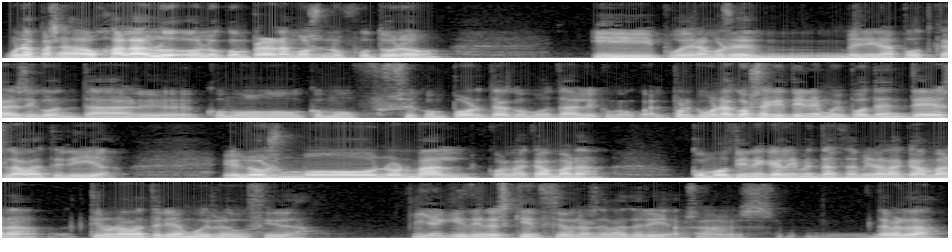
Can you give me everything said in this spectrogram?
Una pasada, ojalá lo, lo, compráramos en un futuro y pudiéramos eh, venir al podcast y contar eh, cómo, cómo se comporta, cómo tal y cómo cual. Porque una cosa que tiene muy potente es la batería. El Osmo normal, con la cámara, como tiene que alimentar también a la cámara, tiene una batería muy reducida. Y aquí tienes 15 horas de batería, o sea, de verdad,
